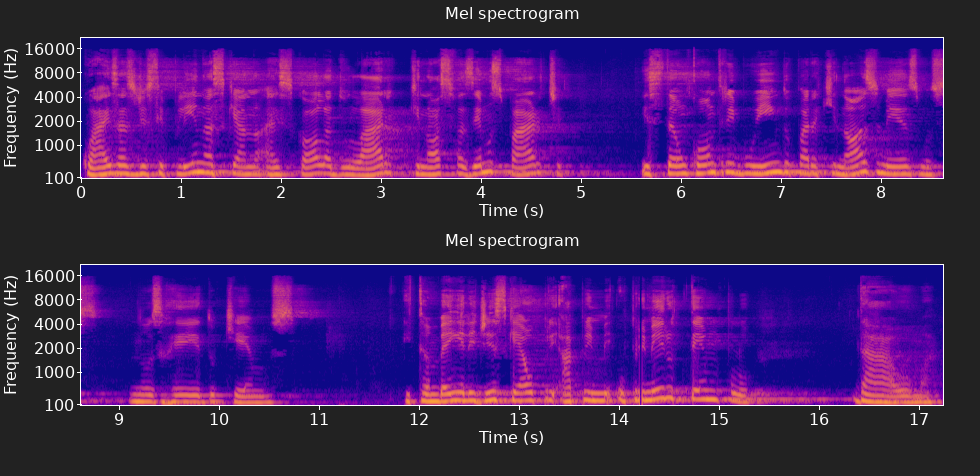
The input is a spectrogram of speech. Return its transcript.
Quais as disciplinas que a, a escola do lar, que nós fazemos parte, estão contribuindo para que nós mesmos nos reeduquemos. E também ele diz que é o, prime, o primeiro templo da alma.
